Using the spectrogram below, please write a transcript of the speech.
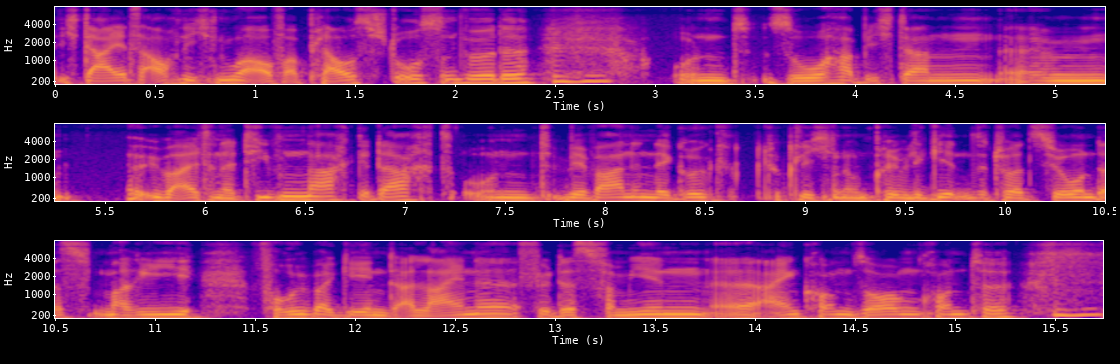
ich da jetzt auch nicht nur auf Applaus stoßen würde. Mhm. Und so habe ich dann ähm, über Alternativen nachgedacht und wir waren in der glücklichen und privilegierten Situation, dass Marie vorübergehend alleine für das Familieneinkommen sorgen konnte. Mhm.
